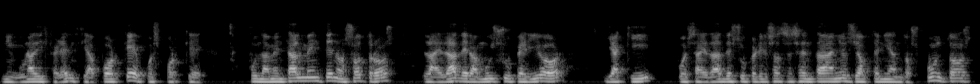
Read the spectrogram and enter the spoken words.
ninguna diferencia. ¿Por qué? Pues porque fundamentalmente nosotros la edad era muy superior y aquí pues a edad de superiores a 60 años ya obtenían dos puntos,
